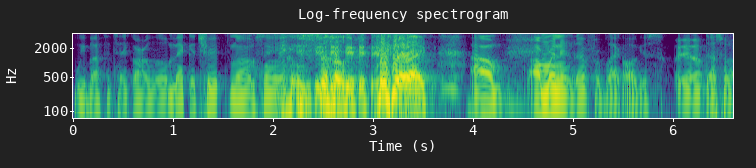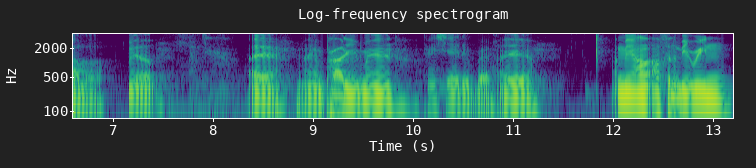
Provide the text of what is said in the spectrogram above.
We about to take our little Mecca trip. You know what I'm saying? so, like, I'm I'm running it up for Black August. Yeah. that's what I'm on. Yeah, yeah, man. Proud of you, man. Appreciate it, bro. Yeah, I mean, I'm, I'm finna be reading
